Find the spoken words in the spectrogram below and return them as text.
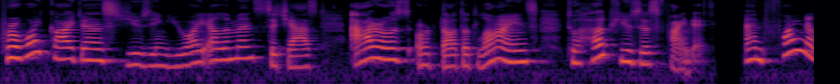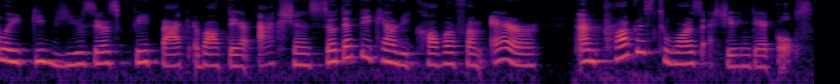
provide guidance using UI elements such as arrows or dotted lines to help users find it. And finally, give users feedback about their actions so that they can recover from error and progress towards achieving their goals.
